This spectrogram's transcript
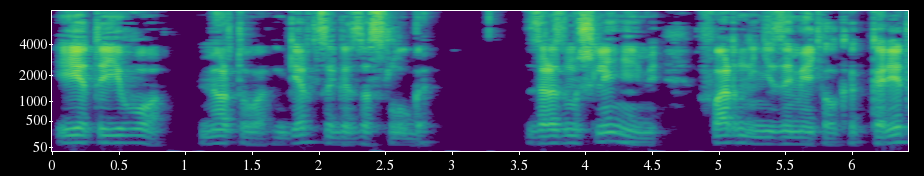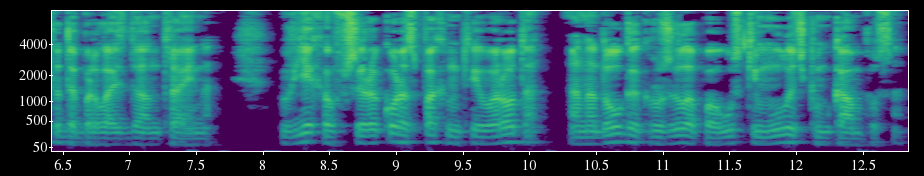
И это его, мертвого герцога, заслуга. За размышлениями Фарн и не заметил, как карета добралась до Антрайна. Въехав в широко распахнутые ворота, она долго кружила по узким улочкам кампуса,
